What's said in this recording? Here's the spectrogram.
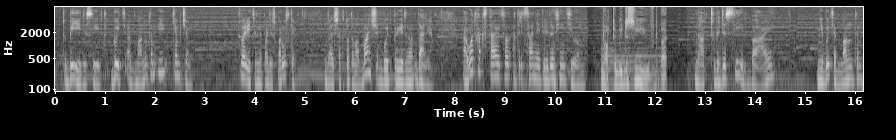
– to be deceived – быть обманутым и кем-чем. Творительный падеж по-русски. Дальше кто там обманщик будет приведено далее. А вот как ставится отрицание перед инфинитивом. Not to be deceived by. Not to be deceived by – не быть обманутым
